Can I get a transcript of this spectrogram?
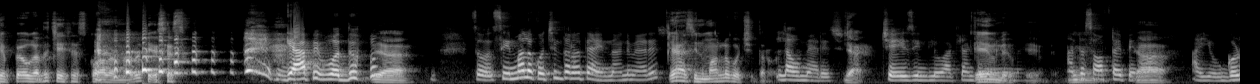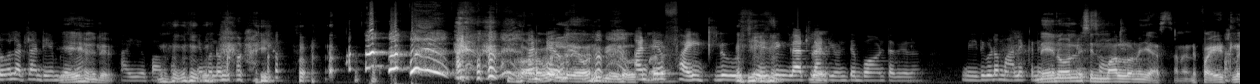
చెప్పావు కదా చేసేసుకోవాలన్నారు చేసేసుకో. గ్యాప్ ఇవ్వద్దు. సో సినిమాలోకి వచ్చిన తర్వాతే అయిందా అండి మ్యారేజ్? యా సినిమాల్లోకి వచ్చిన తర్వాత. లవ్ మ్యారేజ్. చేజింగ్లు అట్లాంటివి అంత సాఫ్ట్ అయిపోయిందా? అయ్యో గొడవలు అట్లాంటివి ఏం లేవు? అయ్యో పాపం అంటే. ఫైట్లు చేజింగ్లు అట్లాంటివి ఉంటే బాగుంటది కదా. మీది కూడా మా లెక్కనే నేను ఓన్లీ సినిమాల్లోనే చేస్తానండి. ఫైట్లు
